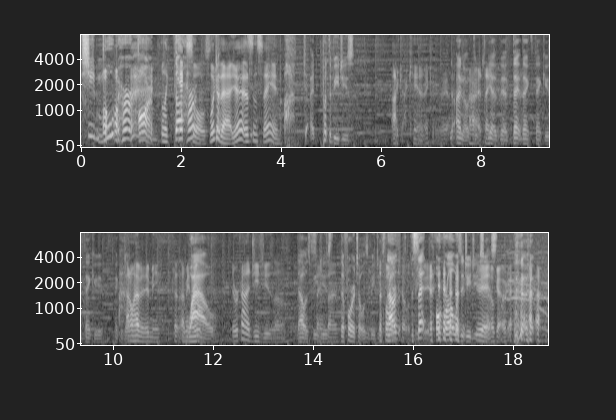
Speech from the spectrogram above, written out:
She moved her arm. Like the pixels. Look at that. Yeah, it's insane. Hurt, put the BGs. I, I can't. I can't. I know. All right, thank yeah, you. yeah. Th- thank, thank you. Thank you. Thank you. I don't have it in me. I mean, wow. They, were kind of GGs though. That was BGs. The forward tilt was a BGs. The forward was- was the set BG. overall was a GGs. Yeah. yes. Okay. Okay.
